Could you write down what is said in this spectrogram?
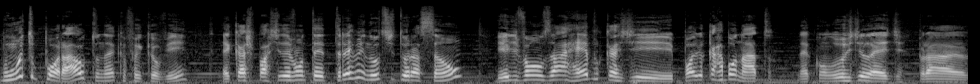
muito por alto, né, que foi que eu vi, é que as partidas vão ter 3 minutos de duração e eles vão usar réplicas de policarbonato né, com luz de LED, pra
